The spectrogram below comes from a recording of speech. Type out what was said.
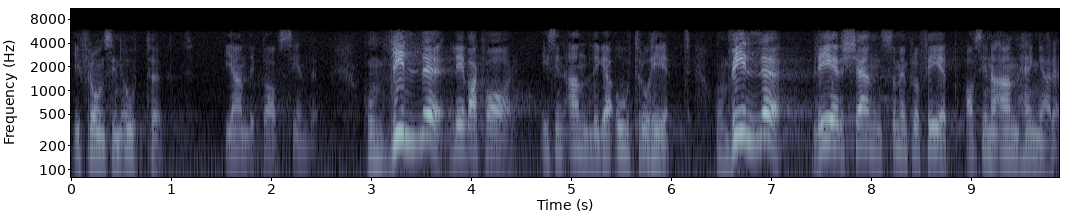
ifrån sin otukt i andligt avseende. Hon ville leva kvar i sin andliga otrohet. Hon ville bli erkänd som en profet av sina anhängare.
